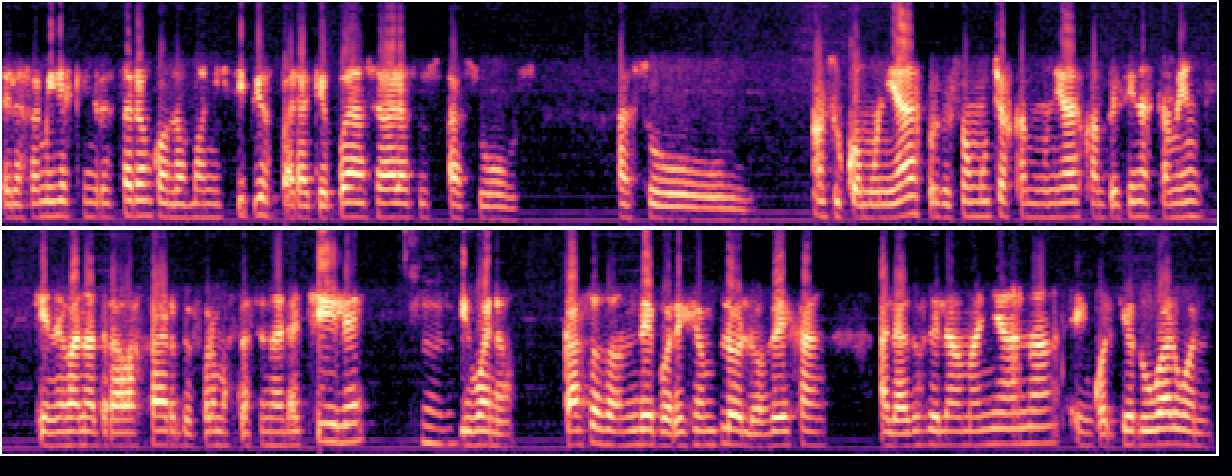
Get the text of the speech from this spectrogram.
de las familias que ingresaron con los municipios para que puedan llegar a sus a sus a su a sus comunidades porque son muchas comunidades campesinas también quienes van a trabajar de forma estacional a Chile. Y bueno casos donde por ejemplo los dejan a las 2 de la mañana en cualquier lugar o en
